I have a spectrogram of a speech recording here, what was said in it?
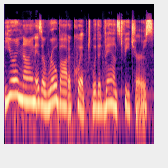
Uran 9 is a robot equipped with advanced features.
